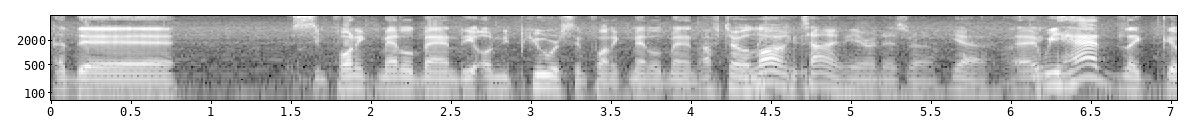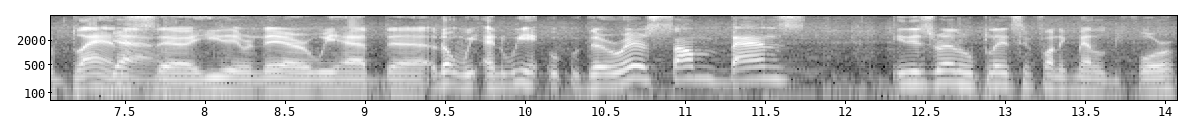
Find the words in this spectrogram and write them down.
the symphonic metal band, the only pure symphonic metal band. After a long time here in Israel. Yeah. Uh, we had like uh, bands Yeah. uh, here and there. We had uh, no, we and we there were some bands in Israel who played symphonic metal before,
